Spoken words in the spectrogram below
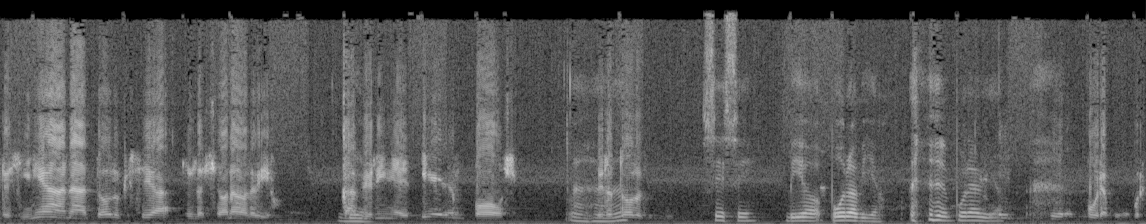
resiniana, todo lo que sea relacionado a la bio. Cambio de línea de tiempos, pero todo lo que Sí, sí, bio, puro bio, pura bio. Pura, pura, pura.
